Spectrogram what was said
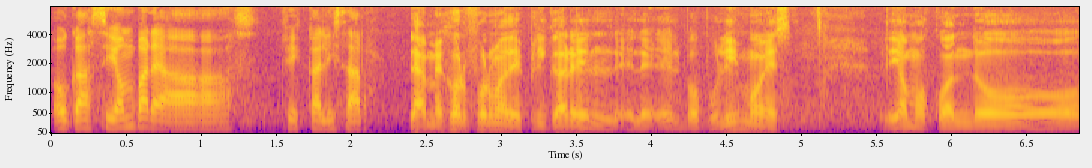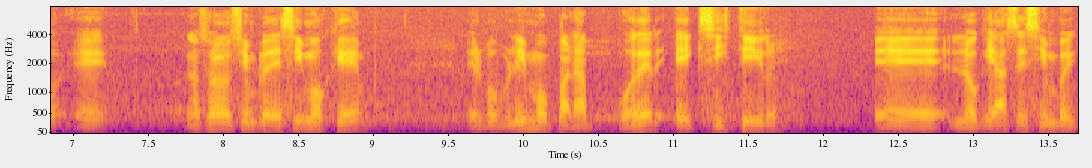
ocasión para fiscalizar. La mejor forma de explicar el, populismo es, digamos, cuando eh, nosotros siempre decimos que el populismo para poder existir, eh, lo que hace siempre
